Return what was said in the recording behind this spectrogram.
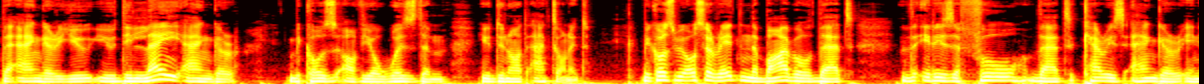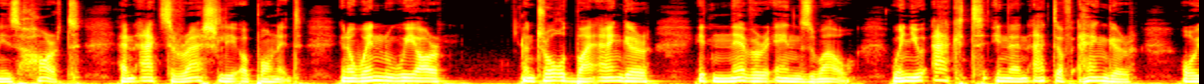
the anger, you, you delay anger because of your wisdom, you do not act on it. Because we also read in the Bible that it is a fool that carries anger in his heart and acts rashly upon it. You know, when we are controlled by anger, it never ends well. When you act in an act of anger, or,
